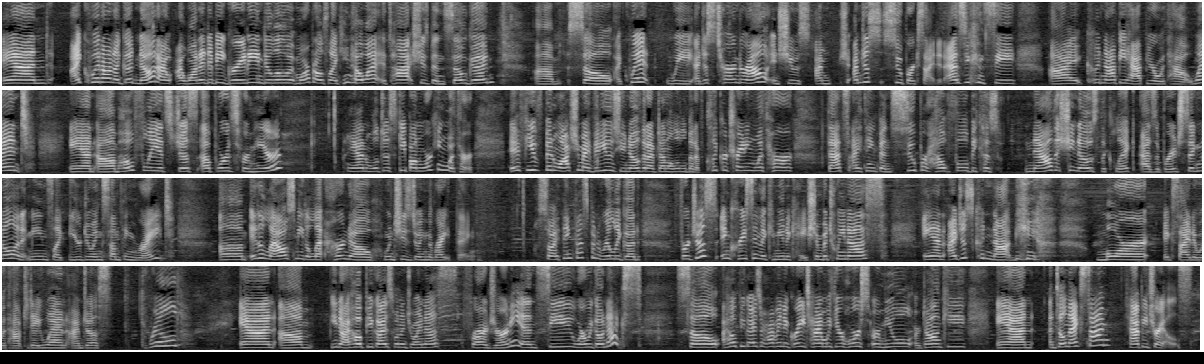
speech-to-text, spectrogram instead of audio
And I quit on a good note. I, I wanted to be greedy and do a little bit more, but I was like, you know what? It's hot. She's been so good. Um, so I quit. We I just turned her out, and she was. I'm I'm just super excited. As you can see, I could not be happier with how it went, and um, hopefully it's just upwards from here, and we'll just keep on working with her. If you've been watching my videos, you know that I've done a little bit of clicker training with her. That's I think been super helpful because now that she knows the click as a bridge signal and it means like you're doing something right, um, it allows me to let her know when she's doing the right thing. So I think that's been really good for just increasing the communication between us. And I just could not be more excited with how today went. I'm just thrilled. And, um, you know, I hope you guys want to join us for our journey and see where we go next. So I hope you guys are having a great time with your horse or mule or donkey. And until next time, happy trails.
